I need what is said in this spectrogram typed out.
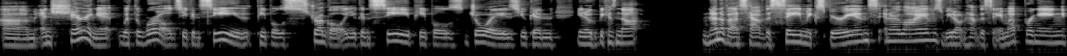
um, and sharing it with the world. So you can see people's struggle you can see people's joys you can you know because not none of us have the same experience in our lives. We don't have the same upbringing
